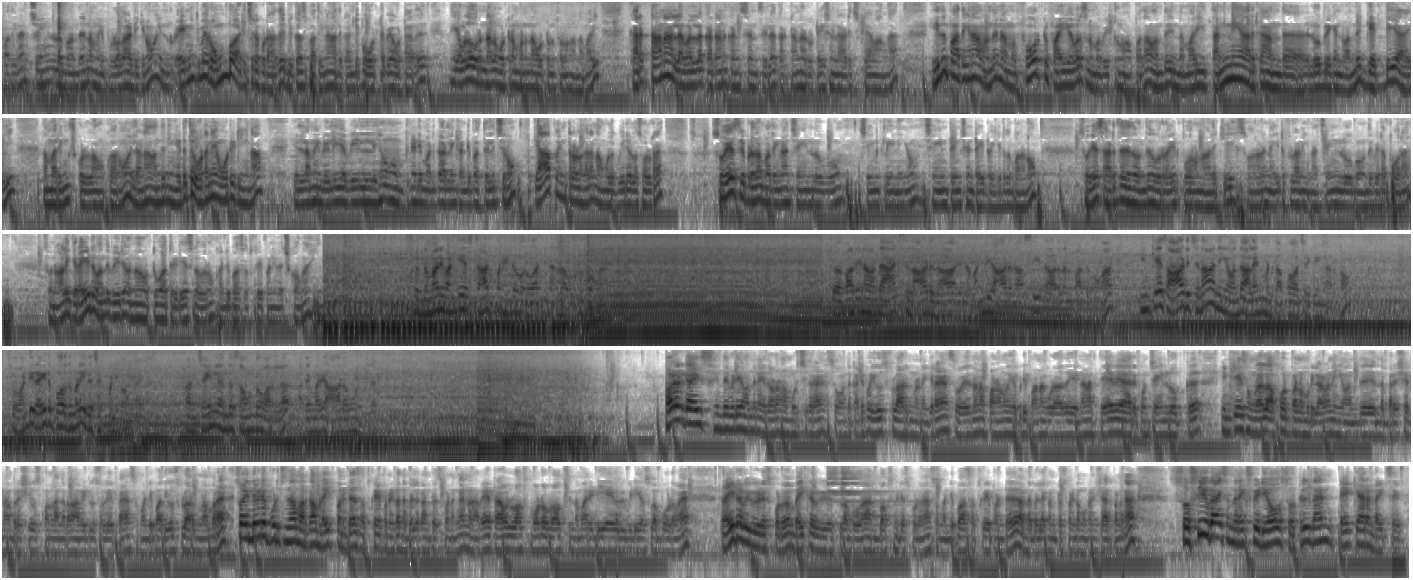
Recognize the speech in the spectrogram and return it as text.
பார்த்தீங்கன்னா செயினில் வந்து நம்ம இவ்வளோ தான் அடிக்கணும் என்றைக்குமே ரொம்ப அடிச்சிடக்கூடாது பிகாஸ் பார்த்தீங்கன்னா அது கண்டிப்பாக ஒட்டவே ஒட்டாது. எவ்வளோ ஒரு நாள் ஒட்டுற மட்டும் தான் ஒட்டுன்னு சொல்லுவாங்க அந்த மாதிரி. கரெக்டான லெவலில் கரெக்டான கன்சிஸ்டன்சியில் கரெக்டான ரொட்டேஷனில் அடிச்சுட்டே வாங்க. இது பார்த்தீங்கன்னா வந்து நம்ம ஃபோர் டு ஃபைவ் ஹவர்ஸ் நம்ம விட்டுணும் அப்போ தான் வந்து இந்த மாதிரி தண்ணியாக இருக்க அந்த லூப்ரிகண்ட் வந்து கெட்டியாகி நம்ம ரிங்ஸ்குள்ளெலாம் உட்காரும். இல்லைனா வந்து நீங்கள் எடுத்து உடனே ஓட்டிட்டீங்கன்னா எல்லாமே வெளியே வீல்லையும் பின்னாடி மட்கார்ட்லையும் கண்டிப்பாக தெளிச்சிரும். கேப் இன்டர்வலுங்கிற நான் உங்களுக்கு வீடியோவில் சொல்கிறேன் ஸோ எஸ் இப்படி தான் பார்த்தீங்கன்னா செயின் லூவும் செயின் கிளீனிங்கும் செயின் டென்ஷன் டைட் வைக்கிறதும் பண்ணணும். ஸோ எஸ் அடுத்தது வந்து ஒரு ரைட் போகிறோம் நாளைக்கு. ஸோ அதனால் நைட்டு ஃபுல்லாக நீங்கள் நான் செயின் லூபை வந்து விட போகிறேன் ஸோ நாளைக்கு ரைடு வந்து வீடியோ இன்னும் டூ ஆர் த்ரீ டேஸில் வரும். கண்டிப்பாக சப்ஸ்கிரைப் பண்ணி வச்சுக்கோங்க. ஸோ இந்த மாதிரி வண்டியை ஸ்டார்ட் பண்ணிவிட்டு ஒரு வாட்டி நல்லா விட்டுக்கோங்க. ஸோ பார்த்தீங்கன்னா வந்து ஆக்சில் ஆடுதா இல்லை வண்டி ஆடுதா சீட் ஆடுதான்னு பார்த்துக்கோங்க இன்கேஸ் ஆடிச்சுன்னா நீங்கள் வந்து அலைன்மெண்ட் தப்பாக வச்சுருக்கீங்க அர்த்தம். ஸோ வண்டி ரைடு போகிறது முன்னாடி இதை செக் பண்ணிக்கோங்க அந்த செயினில் எந்த சவுண்டும் வரல. அதே மாதிரி ஆடவும் இல்லை. ஆல்ரெட் கைஸ் இந்த வீடியோ வந்து நான் இதோட நான் முடிச்சுக்கிறேன். ஸோ வந்து கண்டிப்பாக யூஸ்ஃபுல்லாக இருக்கும்னு நினைக்கிறேன். ஸோ என்னென்ன பண்ணணும் எப்படி பண்ணக்கூடாது என்னென்ன தேவையாக இருக்கும் செயின் லூப்க்கு இன்கேஸ் உங்களால் அஃபோர்ட் பண்ண முடியலன்னா நீங்கள் வந்து இந்த ப்ரஷ் என்ன ப்ரஷ் யூஸ் பண்ணலாங்கிறத நான் வீட்டில் சொல்லியிருப்பேன். ஸோ கண்டிப்பாக அது யூஸ்ஃபுல்லாக இருக்கும் நம்புறேன். ஸோ இந்த வீடியோ பிடிச்சிருந்தா மறக்காம லைக் பண்ணிட்டு சப்ஸ்கிரைப் பண்ணிட்டு அந்த பெல்லைக்கான் ப்ரெஸ் பண்ணுங்கள் நான் நிறைய ட்ராவல் வாக்ஸ் மோட்டோ வாக்ஸ் இந்த மாதிரி டிஏ வீடியோஸ்லாம் போடுவேன். ரைட் ரிவ்யூ வீடியோஸ் போடுவேன் பைக் ரிவ்யூ வீடியோஸ்லாம் போடுவேன் அன்பாக்ஸ் வீடியோஸ் போடுவேன். ஸோ கண்டிப்பாக சப்ஸ்கிரைப் பண்ணிட்டு அந்த பெல்லைக்கான் ப்ரெஸ் பண்ணிட்டு உங்களுக்கு ஷேர் பண்ணுங்கள் ஸோ சி யூ கைஸ் இந்த next video so till then take care and ride safe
